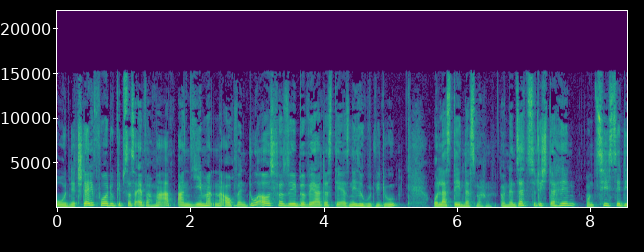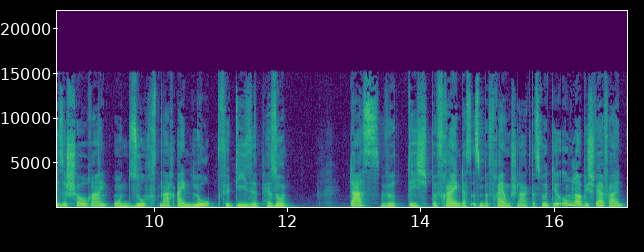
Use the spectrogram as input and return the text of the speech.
Und jetzt stell dir vor, du gibst das einfach mal ab an jemanden, auch wenn du aus Versehen bewertest, der ist nicht so gut wie du, und lass den das machen. Und dann setzt du dich dahin und ziehst dir diese Show rein und suchst nach ein Lob für diese Person. Das wird dich befreien. Das ist ein Befreiungsschlag. Das wird dir unglaublich schwer fallen.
